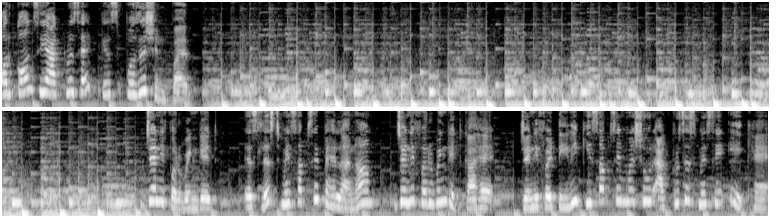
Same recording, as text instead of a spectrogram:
और कौन सी एक्ट्रेस है किस पोजीशन पर। जेनिफर विंगेट इस लिस्ट में सबसे पहला नाम जेनिफर विंगेट का है। जेनिफर टीवी की सबसे मशहूर एक्ट्रेसेस में से एक है।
